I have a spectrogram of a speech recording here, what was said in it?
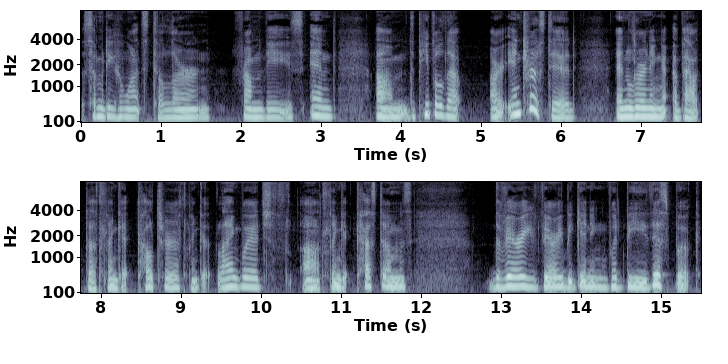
somebody who wants to learn from these, and um, the people that are interested in learning about the Tlingit culture, Tlingit language, uh, Tlingit customs. The very, very beginning would be this book,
